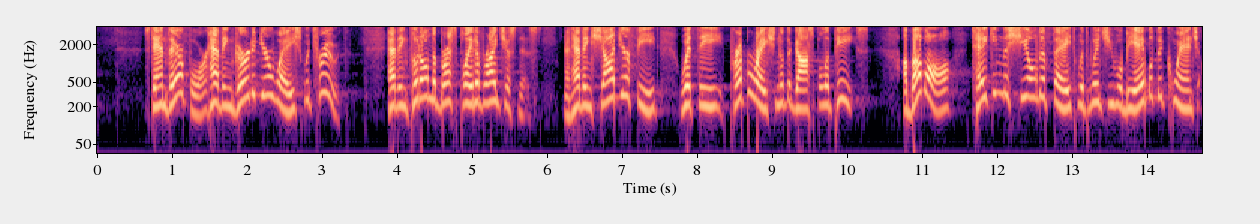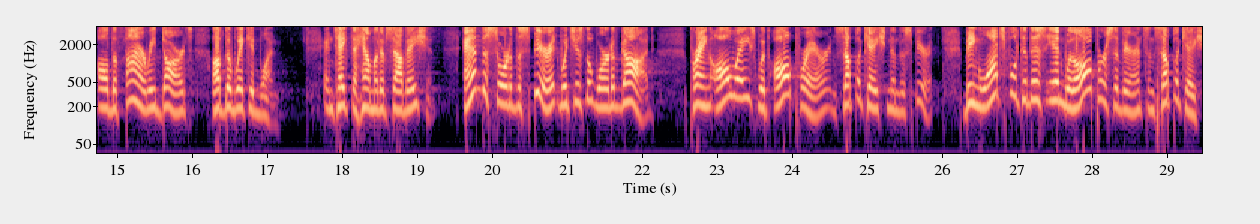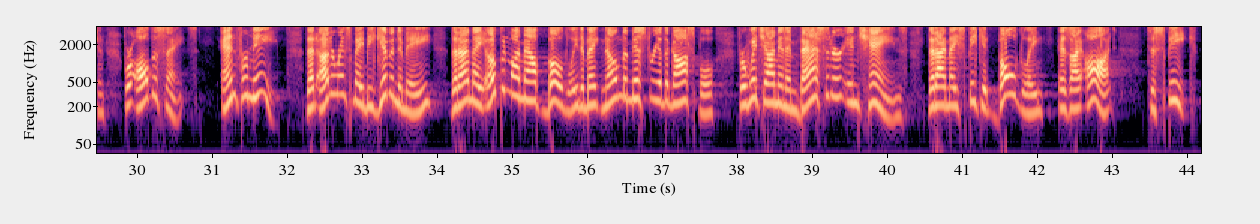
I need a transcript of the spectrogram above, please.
Stand therefore, having girded your waist with truth, having put on the breastplate of righteousness and having shod your feet with the preparation of the gospel of peace. Above all, taking the shield of faith with which you will be able to quench all the fiery darts of the wicked one, and take the helmet of salvation, and the sword of the Spirit, which is the word of God, praying always with all prayer and supplication in the Spirit, being watchful to this end with all perseverance and supplication for all the saints, and for me that utterance may be given to me, that I may open my mouth boldly to make known the mystery of the gospel, for which I'm an ambassador in chains, that I may speak it boldly as I ought to speak.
